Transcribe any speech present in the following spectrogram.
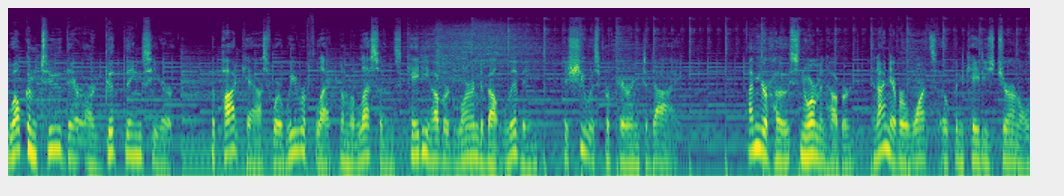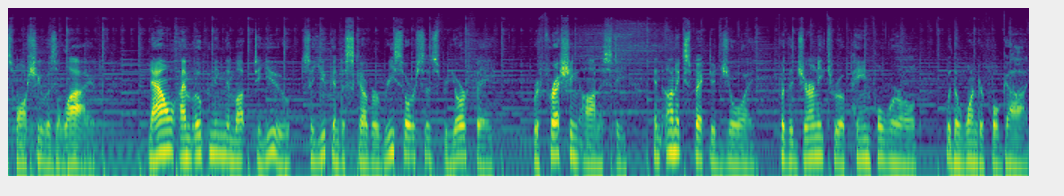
Welcome to There Are Good Things Here, the podcast where we reflect on the lessons Katie Hubbard learned about living as she was preparing to die. I'm your host, Norman Hubbard, and I never once opened Katie's journals while she was alive. Now I'm opening them up to you so you can discover resources for your faith, refreshing honesty, and unexpected joy for the journey through a painful world with a wonderful God.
